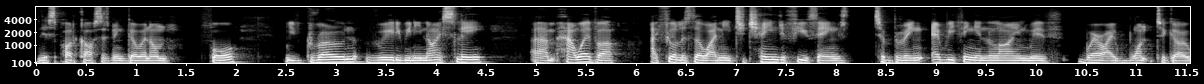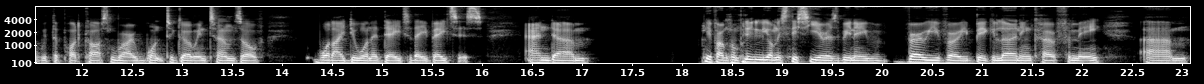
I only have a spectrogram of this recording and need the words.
This podcast has been going on for. We've grown really, really nicely. Um, however, I feel as though I need to change a few things to bring everything in line with where I want to go with the podcast and where I want to go in terms of what I do on a day to day basis. And um, if I'm completely honest, this year has been a very, very big learning curve for me. Um,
